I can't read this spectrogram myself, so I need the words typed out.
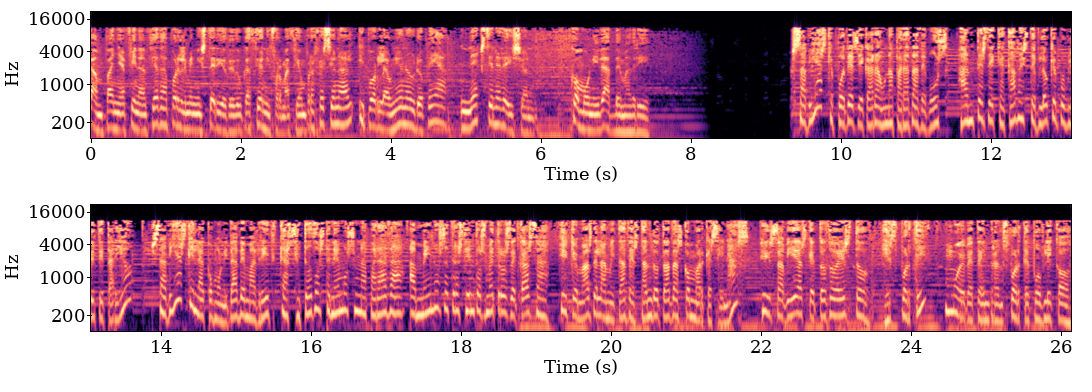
Campaña financiada por el Ministerio de Educación y Formación Profesional y por la Unión Europea Next Generation. Comunidad de Madrid. ¿Sabías que puedes llegar a una parada de bus antes de que acabe este bloque publicitario? ¿Sabías que en la Comunidad de Madrid casi todos tenemos una parada a menos de 300 metros de casa y que más de la mitad están dotadas con marquesinas? ¿Y sabías que todo esto es por ti? Muévete en transporte público.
